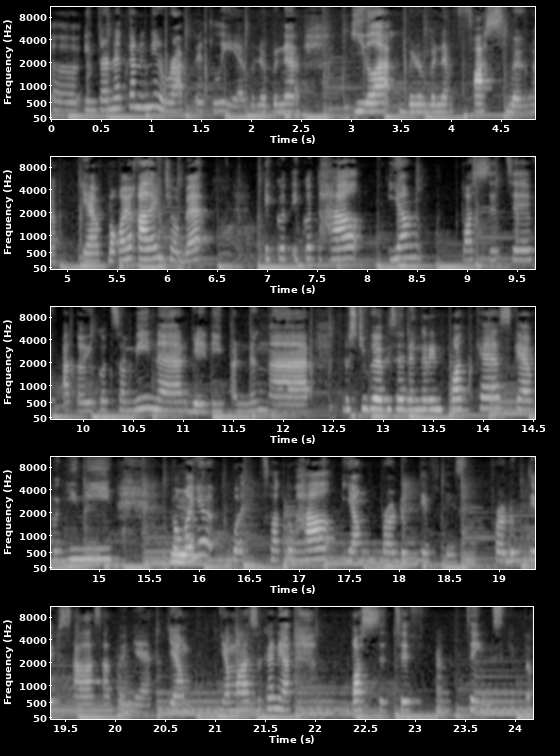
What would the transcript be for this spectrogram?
eh, internet kan ini rapidly ya, bener-bener gila, bener-bener fast banget. Ya pokoknya kalian coba ikut-ikut hal yang positif atau ikut seminar jadi pendengar terus juga bisa dengerin podcast kayak begini. Pokoknya buat suatu hal yang produktif produktif salah satunya yang yang menghasilkan ya positive things gitu.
